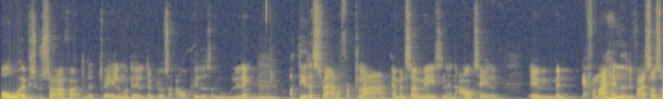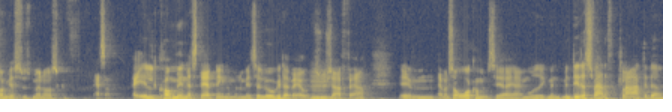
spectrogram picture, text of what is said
og at vi skulle sørge for, at den der dvalemodel, den blev så afpillet som muligt. Ikke? Mm. Og det er da svært at forklare, at man så er med i sådan en aftale. Øhm, men ja, for mig handlede det faktisk også om, jeg synes, man også altså, reelt komme med en erstatning, når man er med til at lukke et erhverv. Det mm. synes jeg er fair. Øhm, at man så overkommenterer jeg imod. Ikke? Men, men det er da svært at forklare det der.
